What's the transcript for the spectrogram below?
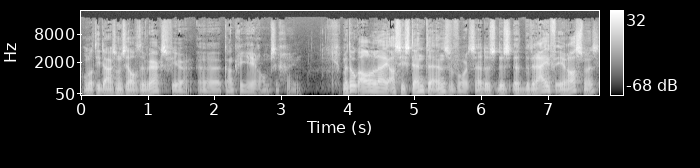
omdat hij daar zo'nzelfde werksfeer eh, kan creëren om zich heen. Met ook allerlei assistenten enzovoorts. Hè. Dus, dus het bedrijf Erasmus.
